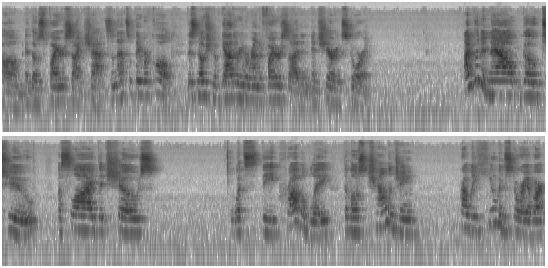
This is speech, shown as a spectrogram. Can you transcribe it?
Um, and those fireside chats, and that's what they were called this notion of gathering around a fireside and, and sharing story. I'm going to now go to a slide that shows what's the probably the most challenging, probably human story of our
